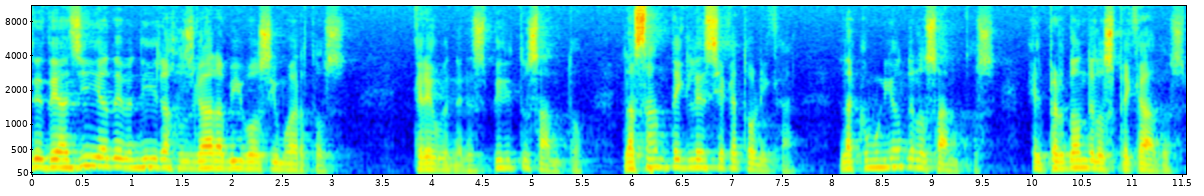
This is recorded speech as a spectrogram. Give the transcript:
Desde allí ha de venir a juzgar a vivos y muertos. Creo en el Espíritu Santo, la Santa Iglesia Católica, la comunión de los santos, el perdón de los pecados,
